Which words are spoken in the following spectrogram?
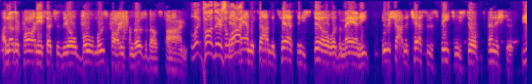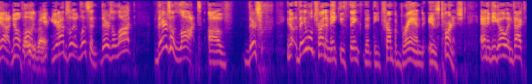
a, another party such as the old Bull Moose Party from Roosevelt's time. Look, Paul, there's a that lot. man was shot in the chest and he still was a man. He, he was shot in the chest in a speech and he still finished it. Yeah, no, Paul, Roosevelt. you- you're absolutely. Listen, there's a lot. There's a lot of there's. You know, they will try to make you think that the Trump brand is tarnished. And if you go, in fact,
